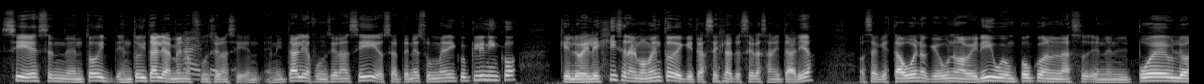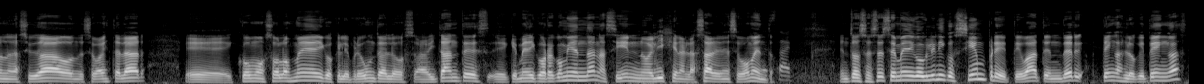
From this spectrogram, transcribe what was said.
Sí, es en, en todo, en toda Italia al menos Ah, funciona así. En, en Italia funciona así, o sea, tenés un médico clínico que lo elegís en el momento de que te haces la tercera sanitaria. O sea que está bueno que uno averigüe un poco en, la so- en el pueblo, en la ciudad donde se va a instalar, eh, cómo son los médicos, que le pregunte a los habitantes eh, qué médico recomiendan, así no eligen al azar en ese momento. Exacto. Entonces ese médico clínico siempre te va a atender, tengas lo que tengas,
